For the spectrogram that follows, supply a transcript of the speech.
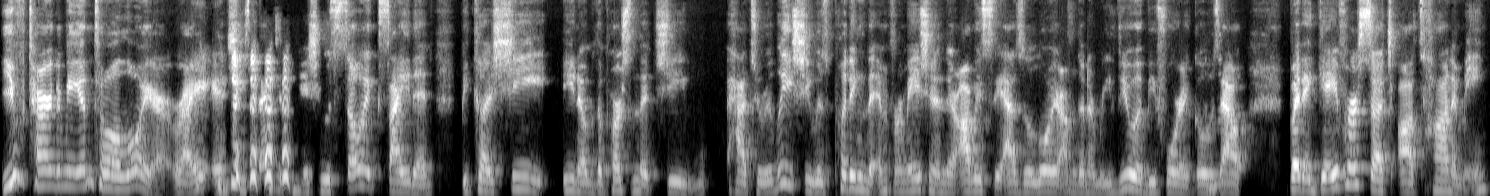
you've turned me into a lawyer right? And she sent it to me. She was so excited because she you know the person that she had to release she was putting the information in there. Obviously as a lawyer i'm going to review it before it goes mm-hmm. out but it gave her such autonomy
